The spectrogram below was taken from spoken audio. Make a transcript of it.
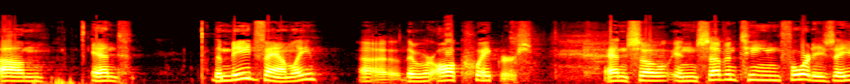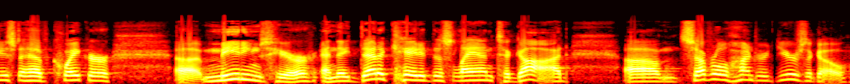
Um, and the Meade family, uh, they were all Quakers. And so in 1740s, they used to have Quaker uh, meetings here, and they dedicated this land to God um, several hundred years ago.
